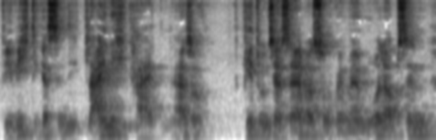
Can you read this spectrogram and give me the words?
wie wichtiger sind die Kleinigkeiten? Also geht uns ja selber so, wenn wir im Urlaub sind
